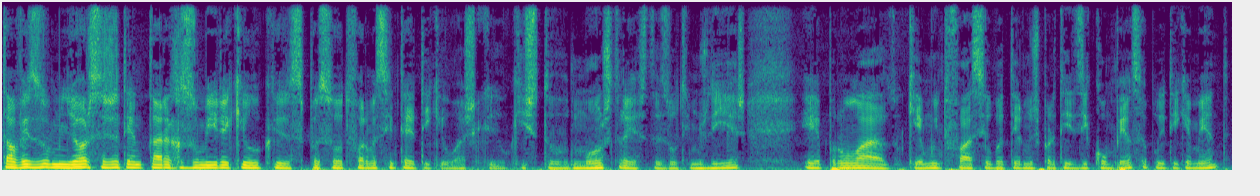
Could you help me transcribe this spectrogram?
Talvez o melhor seja tentar resumir aquilo que se passou de forma sintética. Eu acho que o que isto demonstra estes últimos dias é, por um lado, que é muito fácil bater nos partidos e compensa politicamente,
